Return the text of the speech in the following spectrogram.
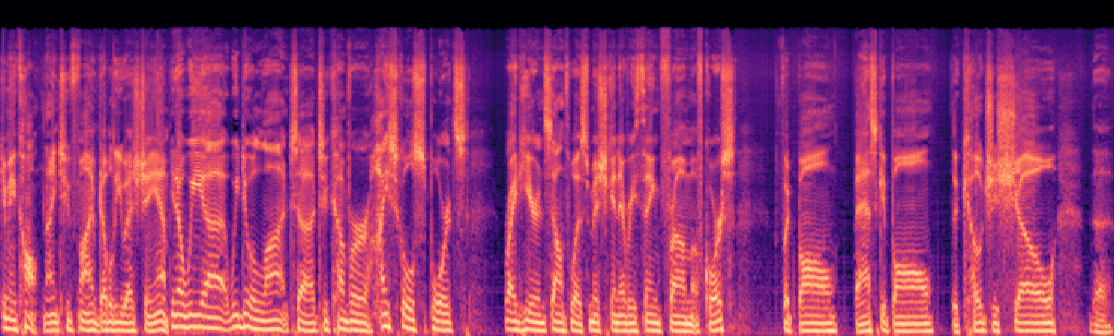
give me a call 925 WSJM. You know, we uh, we do a lot uh, to cover high school sports right here in Southwest Michigan. Everything from, of course, football, basketball, the coaches show, the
